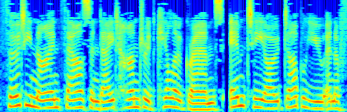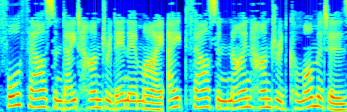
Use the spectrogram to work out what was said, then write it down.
39,800 kilograms MTOW and a 4,800 nmi 8,900 kilometers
